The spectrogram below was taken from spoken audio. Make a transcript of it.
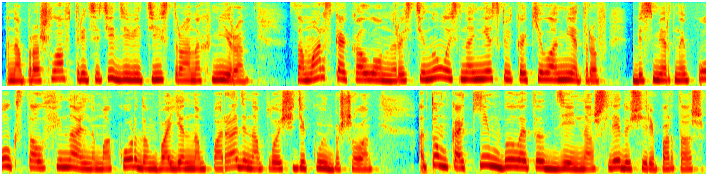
Она прошла в 39 странах мира. Самарская колонна растянулась на несколько километров. «Бессмертный полк» стал финальным аккордом в военном параде на площади Куйбышева. О том, каким был этот день, наш следующий репортаж.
